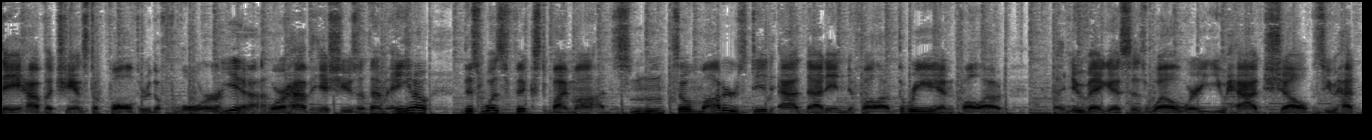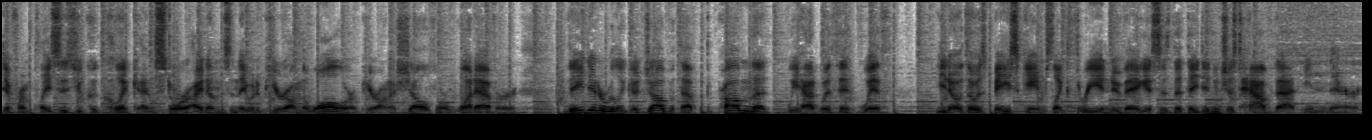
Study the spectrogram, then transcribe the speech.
they have a chance to fall through the floor. Yeah. Or have issues with them. And you know, this was fixed by mods. Mm-hmm. So modders did add that into Fallout 3 and Fallout Uh, New Vegas as well, where you had shelves, you had different places you could click and store items, and they would appear on the wall or appear on a shelf or whatever. They did a really good job with that, but the problem that we had with it with you know those base games like 3 in New Vegas is that they didn't just have that in there.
